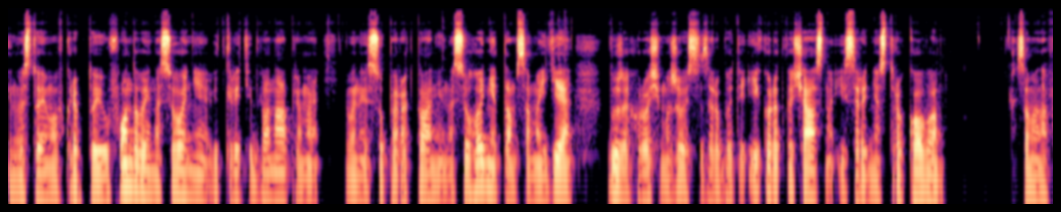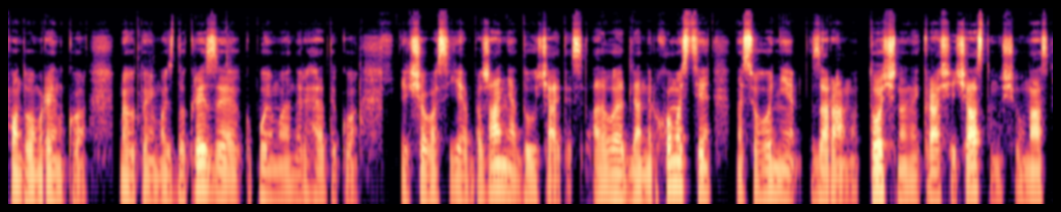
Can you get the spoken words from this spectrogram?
Інвестуємо в крипту і у фондовий. На сьогодні відкриті два напрями. Вони супер актуальні на сьогодні. Там саме є дуже хороші можливості заробити і короткочасно, і середньостроково. Саме на фондовому ринку ми готуємось до кризи, купуємо енергетику. Якщо у вас є бажання, долучайтесь. Але для нерухомості на сьогодні зарано. Точно найкращий час, тому що у нас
